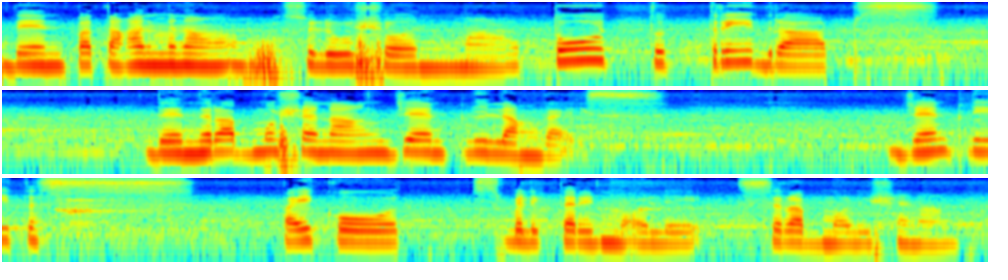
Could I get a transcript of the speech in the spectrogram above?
Then, patakan mo ng solution, mga 2 to 3 drops. Then, rub mo siya ng gently lang, guys. Gently, tas paikot, tas baliktarin mo ulit. Tas rub mo ulit siya ng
